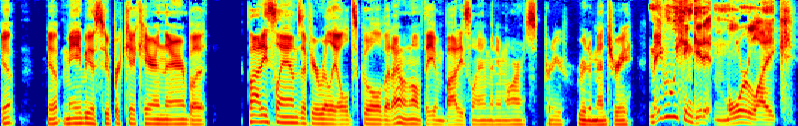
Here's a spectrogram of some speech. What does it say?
Yep. Yep. Maybe a super kick here and there, but body slams if you're really old school, but I don't know if they even body slam anymore. It's pretty rudimentary. Maybe we can get it more like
